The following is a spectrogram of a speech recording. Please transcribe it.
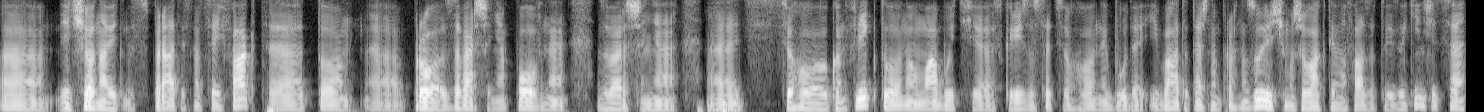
е, якщо навіть спиратись на цей факт, е, то про завершення, повне завершення цього конфлікту, ну, мабуть, скоріш за все, цього не буде. І багато теж нам прогнозують, що можливо активна фаза то і закінчиться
